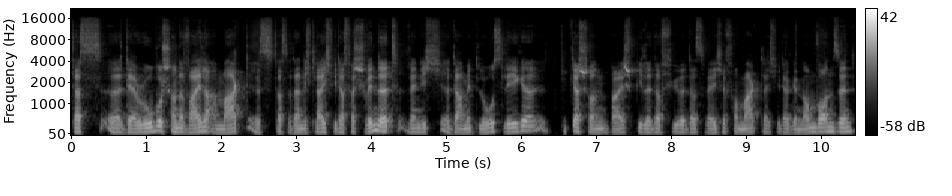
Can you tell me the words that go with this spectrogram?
dass äh, der Robo schon eine Weile am Markt ist, dass er dann nicht gleich wieder verschwindet, wenn ich äh, damit loslege. Es gibt ja schon Beispiele dafür, dass welche vom Markt gleich wieder genommen worden sind.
